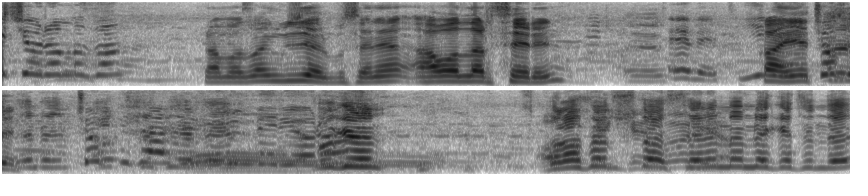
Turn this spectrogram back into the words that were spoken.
geçiyor Ramazan? Ramazan güzel bu sene. Havalar serin. Evet. Yine Gayet çok, güzel. Çok güzel bir ürün veriyoruz. Bugün Rafet Usta senin memleketinden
